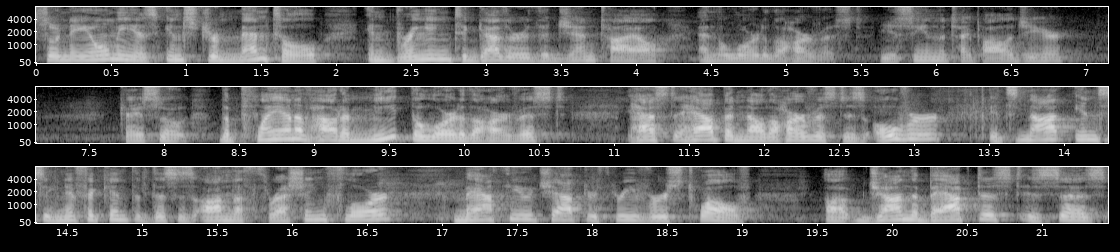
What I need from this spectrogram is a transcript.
So Naomi is instrumental in bringing together the Gentile and the Lord of the harvest. You seeing the typology here? Okay, so the plan of how to meet the Lord of the harvest has to happen. Now the harvest is over. It's not insignificant that this is on the threshing floor. Matthew chapter 3, verse 12. Uh, John the Baptist is, says,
